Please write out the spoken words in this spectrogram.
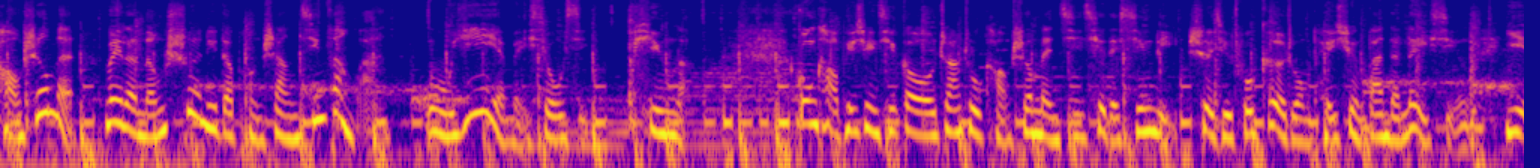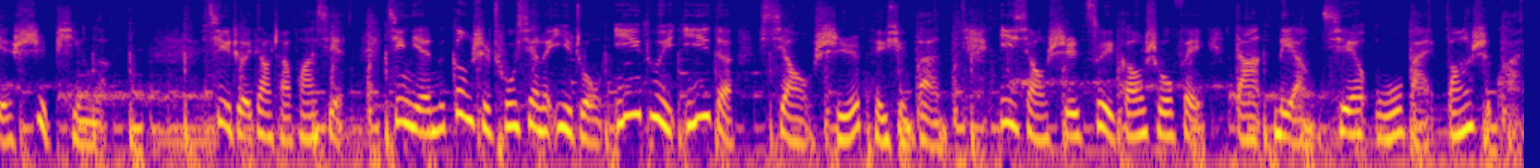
考生们为了能顺利的捧上金饭碗，五一也没休息，拼了。公考培训机构抓住考生们急切的心理，设计出各种培训班的类型，也是拼了。记者调查发现，今年更是出现了一种一对一的小时培训班，一小时最高收费达两千五百八十块。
